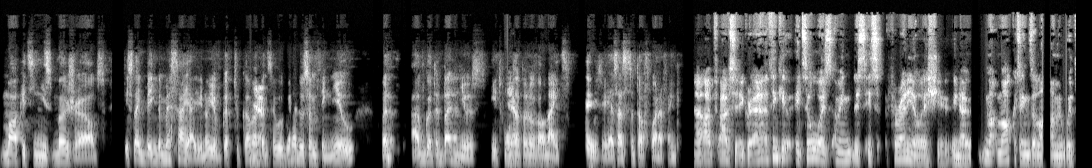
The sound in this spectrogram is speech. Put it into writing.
marketing is measured. It's like being the messiah, you know, you've got to come yeah. up and say, we're going to do something new, but I've got a bad news. It won't yeah. happen overnight. Yes, that's the tough one, I think. No, I absolutely agree, and I think it, it's always. I mean, this it's a perennial issue. You know, marketing's alignment with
